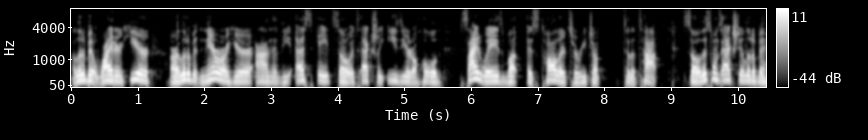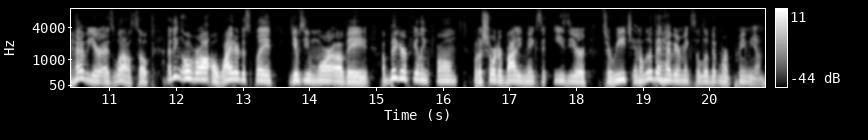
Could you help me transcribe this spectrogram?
A little bit wider here or a little bit narrower here on the S8. So it's actually easier to hold sideways, but it's taller to reach up to the top. So this one's actually a little bit heavier as well. So I think overall a wider display gives you more of a, a bigger feeling phone, but a shorter body makes it easier to reach and a little bit heavier makes it a little bit more premium.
